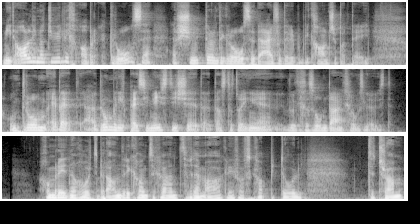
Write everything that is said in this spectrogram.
nicht alle natürlich, aber ein grosser, erschütternder grosser Teil von der Republikanischen Partei. Und darum, eben, auch darum bin ich pessimistisch, äh, dass das wirklich ein Umdenken auslöst. Kommen wir noch kurz über andere Konsequenzen von dem Angriff aufs Kapitol. Der Trump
